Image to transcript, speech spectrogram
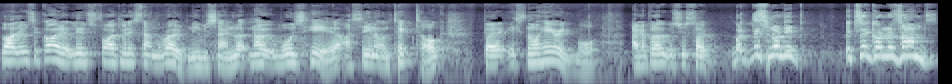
like there was a guy that lives five minutes down the road, and he was saying, "Look, no, it was here. I seen it on TikTok, but it's not here anymore." And the bloke was just like, "But this not it. It's like on his arms."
